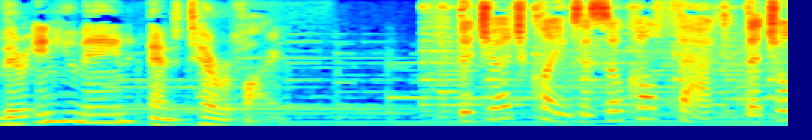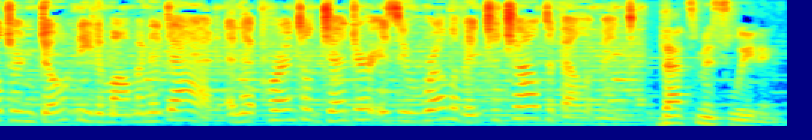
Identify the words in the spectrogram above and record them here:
they're inhumane and terrifying. The judge claims a so called fact that children don't need a mom and a dad, and that parental gender is irrelevant to child development. That's misleading.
